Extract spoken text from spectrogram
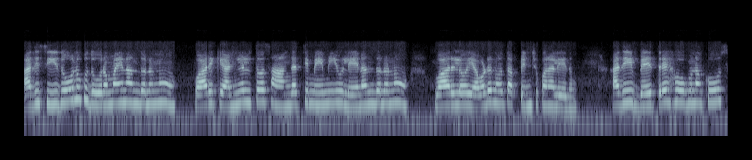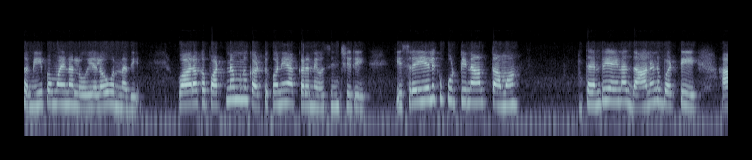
అది సీదోనుకు దూరమైనందునను వారికి అన్యులతో సాంగత్యమేమీ లేనందునను వారిలో ఎవడునూ తప్పించుకొనలేదు. అది బేత్రెహోమునకు సమీపమైన లోయలో ఉన్నది. వారొక పట్టణమును కట్టుకొని అక్కడ నివసించిరి. ఇస్రాయేలుకు పుట్టిన తమ తండ్రి అయిన దానును బట్టి ఆ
